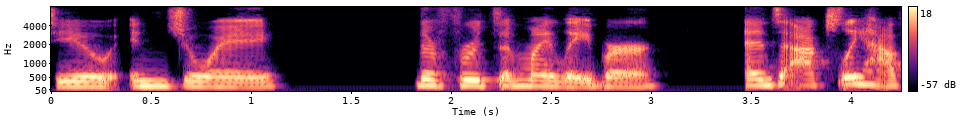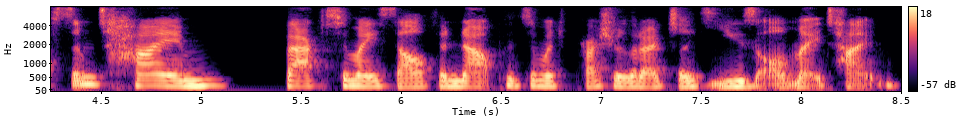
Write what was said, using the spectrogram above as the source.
to enjoy the fruits of my labor and to actually have some time back to myself and not put so much pressure that I have to like use all my time.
